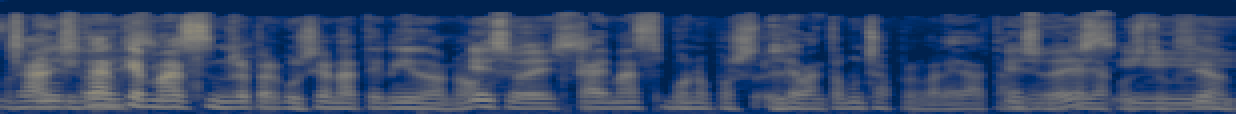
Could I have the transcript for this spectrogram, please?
O sea, eso quizá el que más repercusión ha tenido, ¿no? Eso es. Que además, bueno, pues levantó mucha propiedad también Eso de aquella es, y- construcción.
